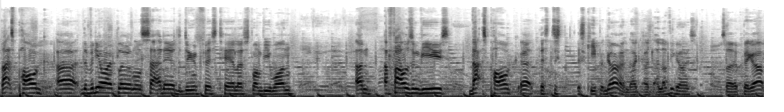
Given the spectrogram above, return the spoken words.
That's Pog. Uh, the video I uploaded on Saturday of the Doomfist tier list 1v1. Um, a thousand views. That's Pog. Uh, let's just let's keep it going. I, I, I love you guys. So big up.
